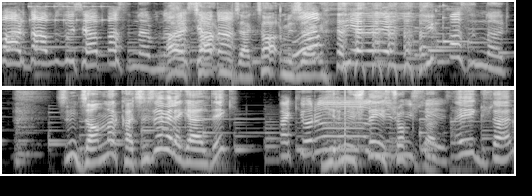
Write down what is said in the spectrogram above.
Bardağımızla şey yapmasınlar bunlar. Hayır Aşağıda çarpmayacak çarpmayacak. hop diye böyle yıkmasınlar. Şimdi canlar kaçıncı levele geldik? Bakıyoruz. 23'teyiz çok güzel. 23'teyiz. Ee güzel.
